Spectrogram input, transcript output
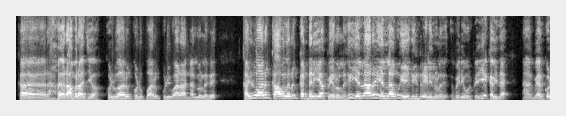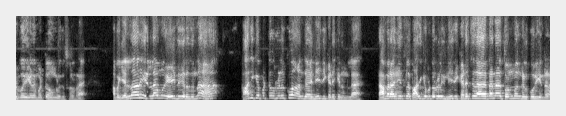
க- ரா- ராமராஜ்யம். கொள்வாரும் கொடுப்பாரும் குடிவாளா நல்லுலகு. கல்வாரும் காவலரும் கண்டறியா பேருலகு. எல்லாரும் எல்லாமும் எழுதுகின்ற எழில் உலகு. பெரிய ஒரு பெரிய கவிதை மேற்கோள் பகுதிகளை மட்டும் உங்களுக்கு சொல்றேன். அப்ப எல்லாரும் எல்லாமும் எழுதுகிறதுனா பாதிக்கப்பட்டவர்களுக்கும் அந்த நீதி கிடைக்கணும்ல? ராமராஜ்யத்துல பாதிக்கப்பட்டவர்களுக்கு நீதி கிடைச்சதாகத்தானே தொன்மங்கள் கூறுகின்றன.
